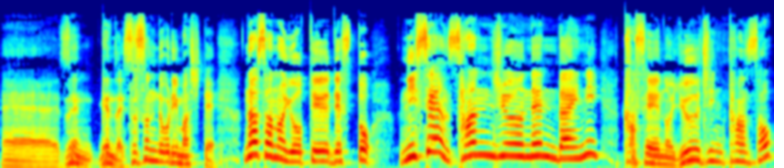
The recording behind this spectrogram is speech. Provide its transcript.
えー、現現在進んでおりまして、NASA の予定ですと、2030年代に火星の有人探査を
